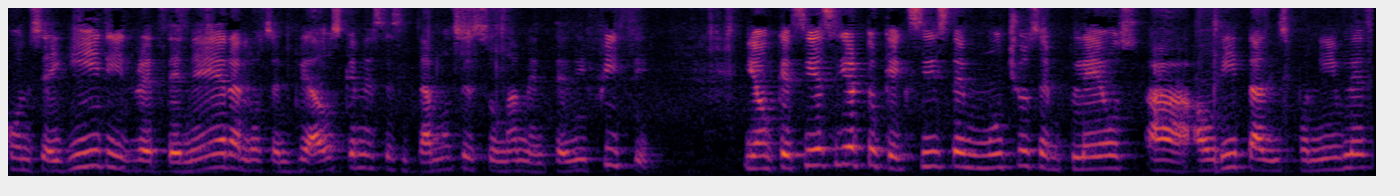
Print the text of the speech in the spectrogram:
conseguir y retener a los empleados que necesitamos es sumamente difícil. Y aunque sí es cierto que existen muchos empleos ah, ahorita disponibles,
